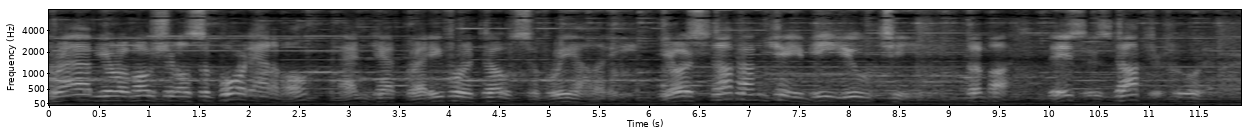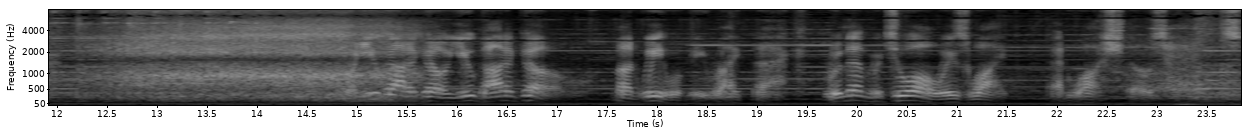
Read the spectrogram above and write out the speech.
Grab your emotional support animal and get ready for a dose of reality. You're stuck on KBUT, the butt. This is Doctor Whoever. When you gotta go, you gotta go. But we will be right back. Remember to always wipe and wash those hands.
